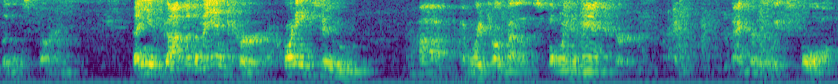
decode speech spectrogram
business firm. Then you've got the demand curve. According to, uh, I've already talked about falling demand curve, right? Demand curve always fall.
